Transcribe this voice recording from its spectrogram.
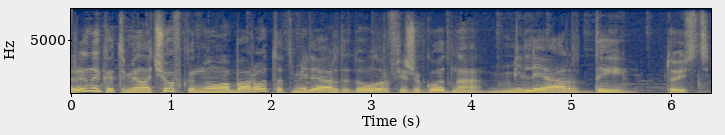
рынок, это мелочевка, но оборот от миллиарда долларов ежегодно, миллиарды. То есть,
